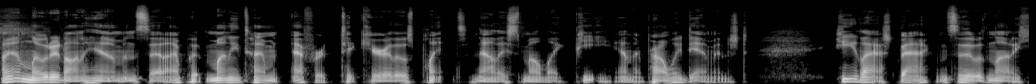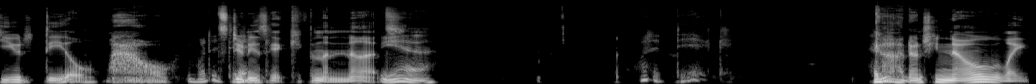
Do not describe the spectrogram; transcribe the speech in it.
I unloaded on him and said I put money, time, and effort to take care of those plants. Now they smell like pee and they're probably damaged. He lashed back and said it was not a huge deal. Wow. What a Students dick. get kicked in the nuts. Yeah. What a dick. Have you- God, don't you know like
